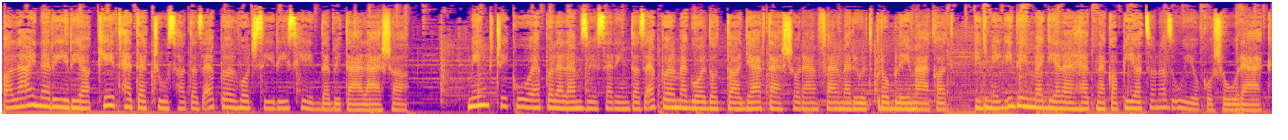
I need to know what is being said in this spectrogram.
A Liner írja, két hetet csúszhat az Apple Watch Series 7 debütálása. Ming Csikó Apple elemző szerint az Apple megoldotta a gyártás során felmerült problémákat, így még idén megjelenhetnek a piacon az új okosórák.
